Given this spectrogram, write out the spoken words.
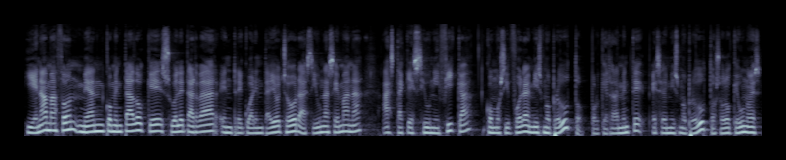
Y en Amazon me han comentado que suele tardar entre 48 horas y una semana hasta que se unifica como si fuera el mismo producto, porque realmente es el mismo producto, solo que uno es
